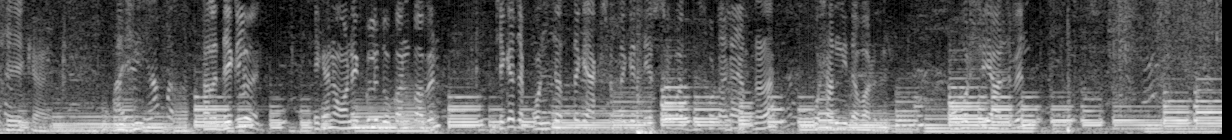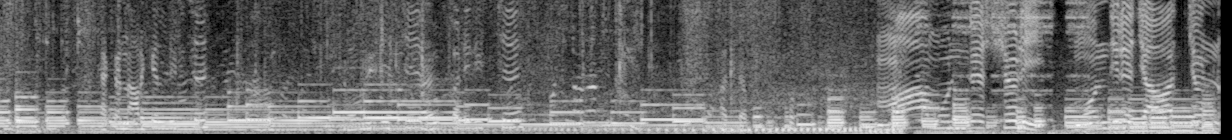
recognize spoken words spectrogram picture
ঠিক আছে তাহলে দেখলেন এখানে অনেকগুলো দোকান পাবেন ঠিক আছে পঞ্চাশ থেকে একশো থেকে দেড়শো বা দুশো টাকায় আপনারা প্রসাদ নিতে পারবেন অবশ্যই আসবেন একটা নারকেল দিচ্ছে মা মুন্ডেশ্বরী মন্দিরে যাওয়ার জন্য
